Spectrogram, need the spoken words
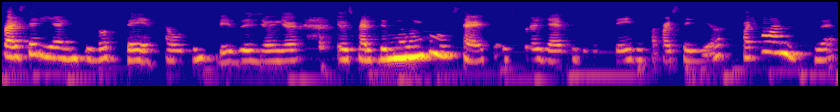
parceria entre você, essa outra empresa, Júnior. Eu espero que dê muito, muito certo esse projeto de vocês, essa parceria. Pode falar nisso, né?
